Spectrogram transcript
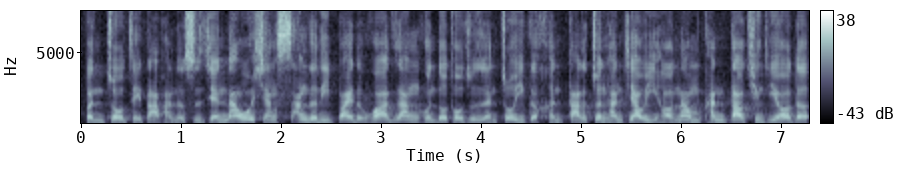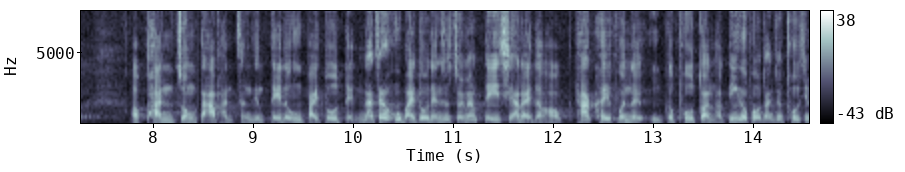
本周解大盘的时间。那我想上个礼拜的话，让很多投资人做一个很大的震撼交易哈。那我们看到星期二的啊盘中大盘曾经跌了五百多点。那这个五百多点是怎么样跌下来的哈？它可以分为五个波段哈。第一个波段就头先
